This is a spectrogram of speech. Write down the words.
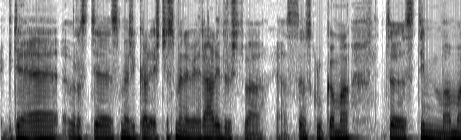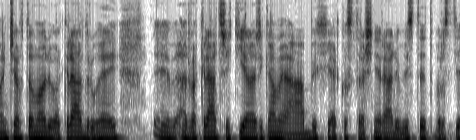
kde prostě jsme říkali, ještě jsme nevyhráli družstva. Já jsem s klukama, to, s tím mám manšaftama dvakrát druhý Eh, a dvakrát třetí, ale říkáme, já bych jako strašně rád, kdybyste prostě,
